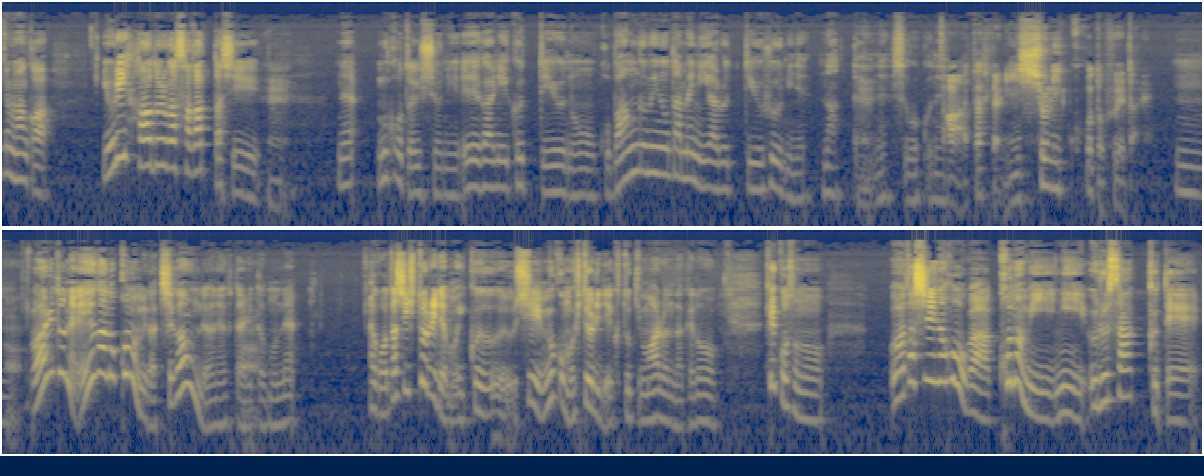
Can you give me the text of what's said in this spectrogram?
でもなんかよりハードルが下がったし、うん。ね、向こうと一緒に映画に行くっていうのをこう番組のためにやるっていう風に、ね、なったよねすごくね、ああ、確かに一緒に行くこと増えたね。うん、割とね映画の好みが違うんだよね2人ともね。なんか私一人でも行くし向こうも一人で行く時もあるんだけど結構その私の方が好みにうるさくて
